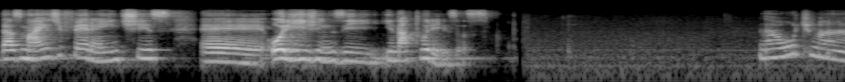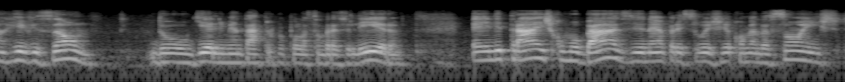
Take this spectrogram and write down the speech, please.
das mais diferentes é, origens e, e naturezas. Na última revisão do Guia Alimentar para a População Brasileira, ele traz como base né, para as suas recomendações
